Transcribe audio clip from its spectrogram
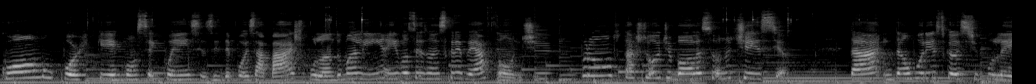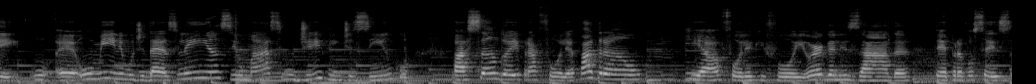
como, porquê, consequências e depois abaixo, pulando uma linha, e vocês vão escrever a fonte. Pronto, tá show de bola a sua notícia. Tá? Então, por isso que eu estipulei um, é, mínimo de 10 linhas e um máximo de 25, passando aí para a folha padrão, que é a folha que foi organizada, até para vocês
